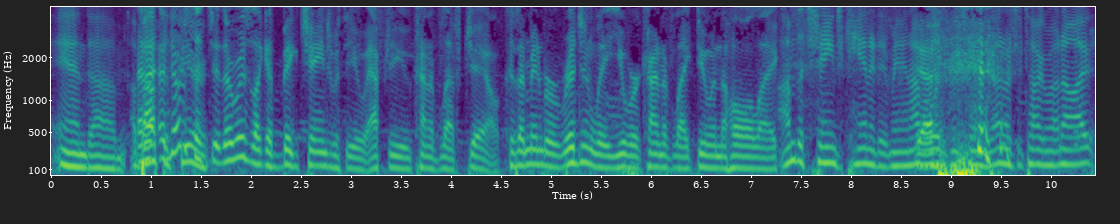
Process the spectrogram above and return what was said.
And um, And about I, I the noticed fear, that there was like a big change with you after you kind of left jail. Because I remember originally you were kind of like doing the whole like. I'm the change candidate, man. I've Yeah. always been changed. I don't know what you're talking about. No, I.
